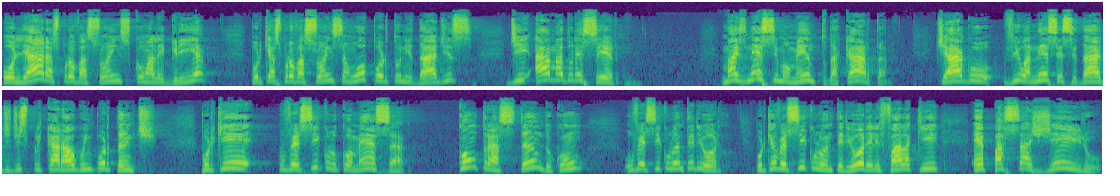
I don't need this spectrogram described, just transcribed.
olhar as provações com alegria porque as provações são oportunidades de amadurecer. Mas nesse momento da carta, Tiago viu a necessidade de explicar algo importante, porque o versículo começa contrastando com o versículo anterior. Porque o versículo anterior ele fala que é passageiro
